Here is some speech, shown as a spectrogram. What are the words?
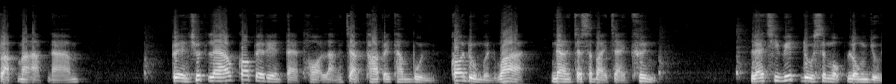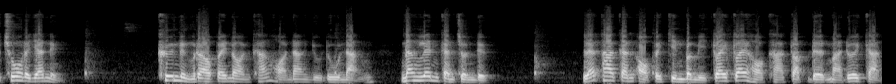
กลับมาอาบน้ำเปลี่ยนชุดแล้วก็ไปเรียนแต่พอหลังจากพาไปทำบุญ ก็ดูเหมือนว่านางจะสบายใจขึ้น และชีวิตดูสงบลงอยู่ช่วงระยะหนึ่ง คืนหนึ่งเราไปนอนค้างหอนางอยู่ดูหนัง นั่งเล่นกันจนดึก และพากันออกไปกินบะหมี่ใกล้ๆหอขากลับเดินมาด้วยกัน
